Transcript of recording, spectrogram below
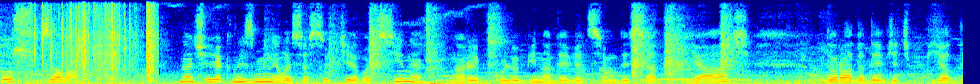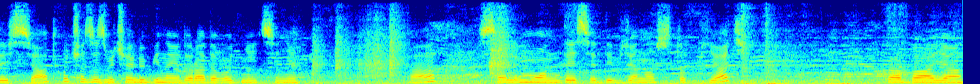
Тож взяла. Наче як не змінилися суттєво ціни на рибку. Любіна 9,75, Дорада 9,50, хоча зазвичай Любіна і Дорада в одній ціні. Так, сальмон 10,95. Кабая.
